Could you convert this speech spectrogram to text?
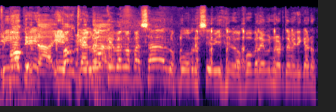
fíjate Hipócrita, el hipócrita. calor que van a pasar los pobres los pobres norteamericanos.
